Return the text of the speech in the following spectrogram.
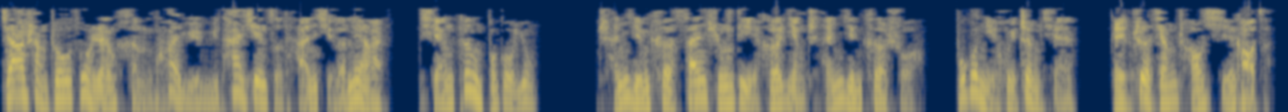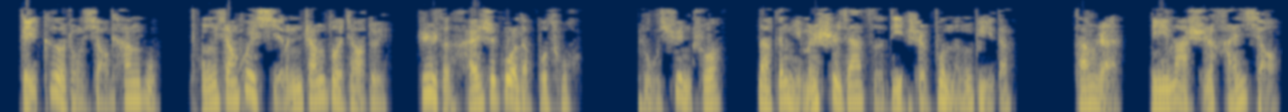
加上周作人很快与宇太信子谈起了恋爱，钱更不够用。陈寅恪三兄弟合影。陈寅恪说：“不过你会挣钱，给浙江潮写稿子，给各种小刊物、同乡会写文章做校对，日子还是过得不错。”鲁迅说：“那跟你们世家子弟是不能比的。当然，你那时还小，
